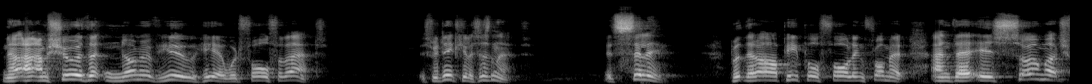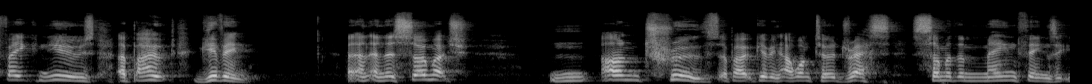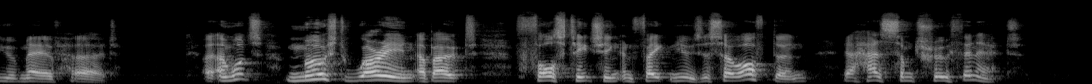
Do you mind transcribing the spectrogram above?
Now, I'm sure that none of you here would fall for that. It's ridiculous, isn't it? It's silly. But there are people falling from it. And there is so much fake news about giving. And, and there's so much untruths about giving. I want to address some of the main things that you may have heard. And what's most worrying about false teaching and fake news is so often it has some truth in it.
